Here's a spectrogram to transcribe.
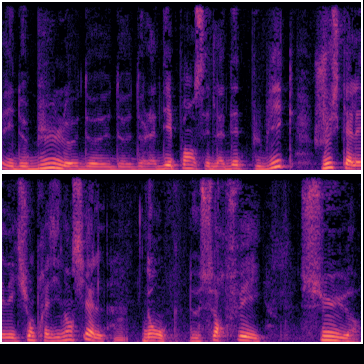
et de bulles de, de, de, la dépense et de la dette publique jusqu'à l'élection présidentielle. Mmh. Donc, de surfer sur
